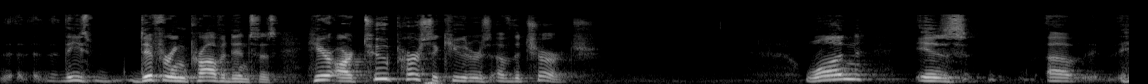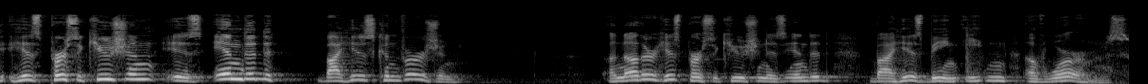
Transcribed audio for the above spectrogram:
these differing providences. Here are two persecutors of the church. One is, uh, his persecution is ended by his conversion. Another, his persecution is ended by his being eaten of worms.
